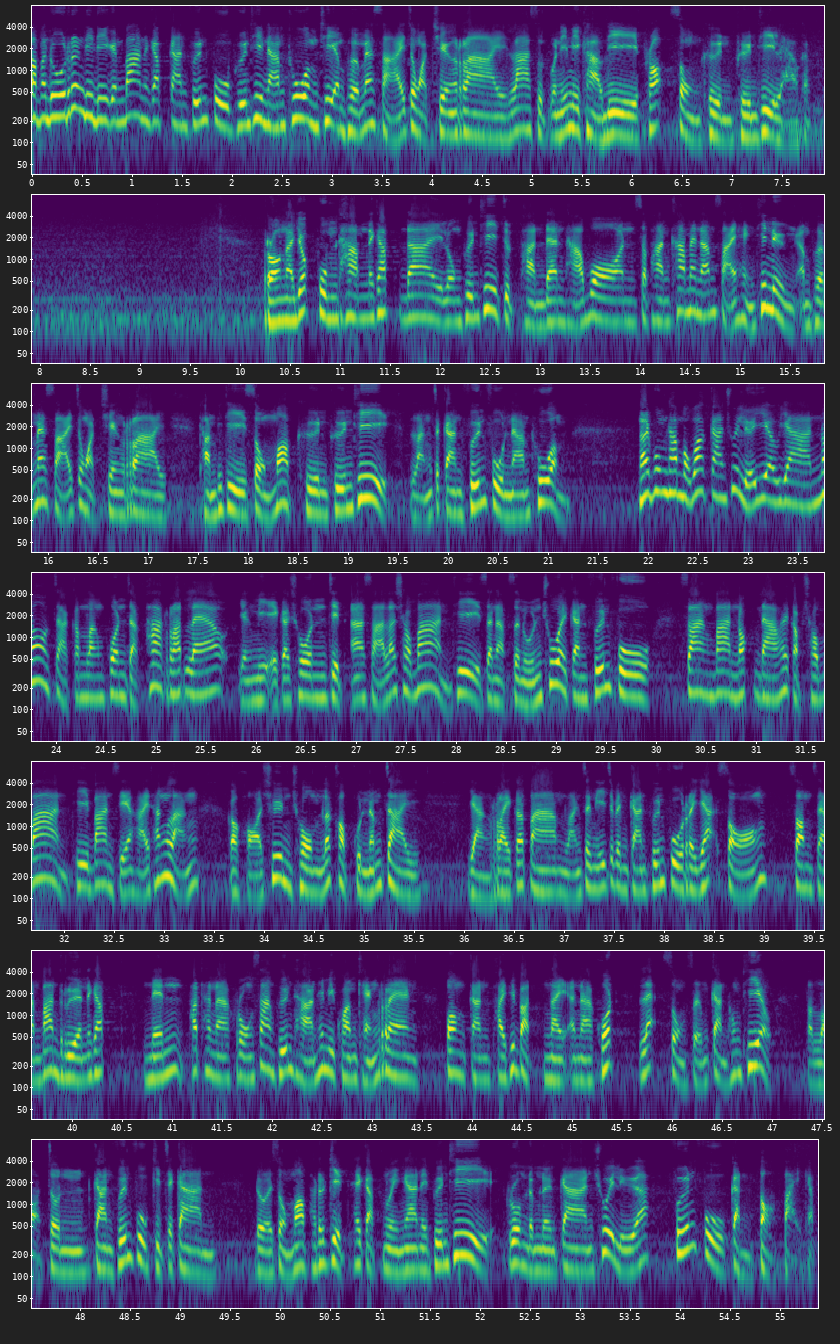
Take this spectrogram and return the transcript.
ลับมาดูเรื่องดีๆกันบ้างนะครับ การฟื้นฟูพื้นที่น้ำท่วมที่อำเภอแม่สายจังหวัดเชียงราย ล่าสุดวันนี้มีข่าวดี เพราะส่งคืนพื้นที่แล้วครับ รองนายกภูมิธรรมนะครับ ได้ลงพื้นที่จุดผ่านแดนถาวรสะพานข้ามแม่น้ำสายแห่งที่ 1อำเภอแม่สายจังหวัดเชียงรายทำพิธีส่งมอบคืนพื้นที่หลังจากการฟื้นฟูน้ำท่วม นายภูมิธรรมบอกว่าการช่วยเหลือเยียวยานอกจากกำลังพลจากภาครัฐแล้ว ยังมีเอกชนจิตอาสาและชาวบ้านที่สนับสนุนช่วยกันฟื้นฟู สร้างบ้านน็อกดาวน์ให้กับชาวบ้านที่บ้านเสียหายทั้งหลัง ก็ขอชื่นชมและขอบคุณน้ำใจ อย่างไรก็ตาม หลังจากนี้จะเป็นการฟื้นฟูระยะ 2ซ่อมแซมบ้านเรือนนะครับ เน้นพัฒนาโครงสร้างพื้นฐานให้มีความแข็งแรง ป้องกันภัยพิบัติในอนาคต และส่งเสริมการท่องเที่ยว ตลอดจนการฟื้นฟูกิจการ โดยส่งมอบภารกิจให้กับหน่วยงานในพื้นที่ร่วมดำเนินการช่วยเหลือฟื้นฟูกันต่อไปครับ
